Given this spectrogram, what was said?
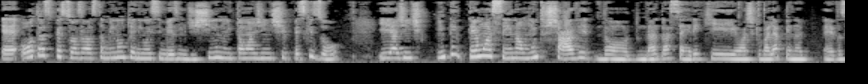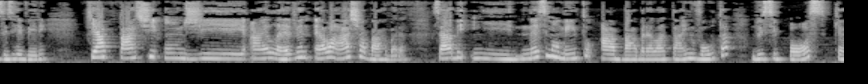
é, outras pessoas elas também não teriam esse mesmo destino, então a gente pesquisou e a gente tem uma cena muito chave do, da, da série que eu acho que vale a pena é, vocês reverem, que é a parte onde a Eleven ela acha a Bárbara, sabe? E nesse momento a Bárbara ela tá envolta dos cipós, que, a,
